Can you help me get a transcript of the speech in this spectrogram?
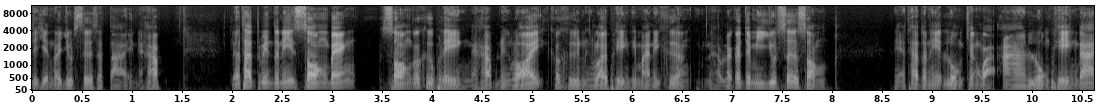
จะเขียนว่า user style นะครับ แล้วถ้าเป็นตัวนี้ซองแบงค์ซองก็คือเพลงนะครับ100 ก็คือ 100 เพลงที่มาในเครื่องนะครับ แล้วก็จะมี user song เนี่ยถ้าตัวนี้ลงจังหวะอ่าลงเพลงได้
